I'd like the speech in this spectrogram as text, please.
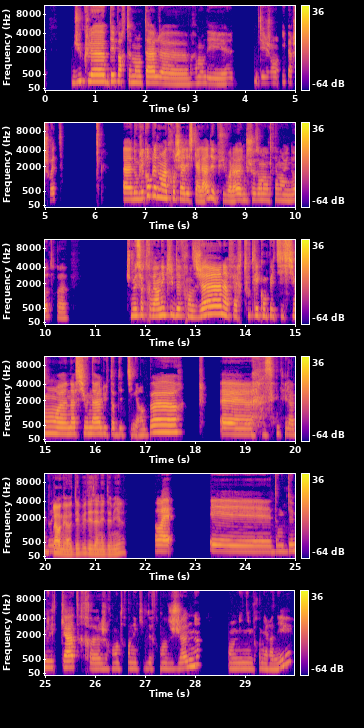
du club départemental, euh, vraiment des, des gens hyper chouettes. donc j'ai complètement accroché à l'escalade et puis voilà, une chose en entraînant une autre. Je me suis retrouvée en équipe de France jeune, à faire toutes les compétitions nationales du top des petits grimpeurs. c'était la bonne. Là, on est au début des années 2000. Ouais. Et donc 2004, euh, je rentre en équipe de France jeune, en minime première année.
